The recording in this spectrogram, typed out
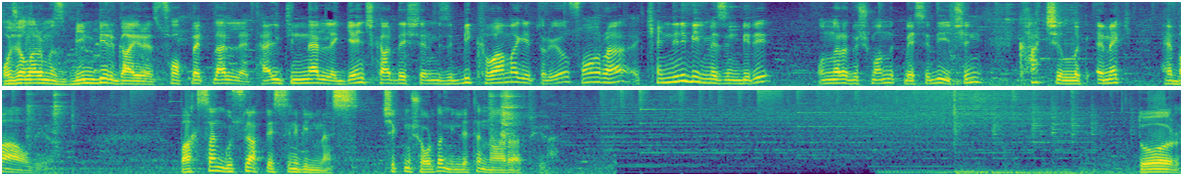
Hocalarımız bin bir gayret, sohbetlerle, telkinlerle genç kardeşlerimizi bir kıvama getiriyor. Sonra kendini bilmezin biri onlara düşmanlık beslediği için kaç yıllık emek heba oluyor. Baksan gusül abdestini bilmez. Çıkmış orada millete nara atıyor. Dur,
